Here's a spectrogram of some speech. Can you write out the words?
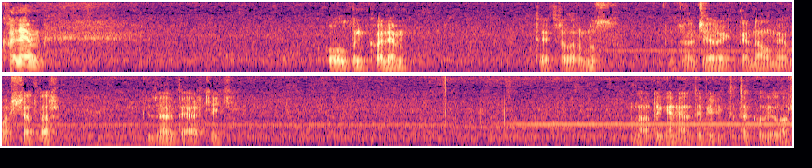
Kalem Golden kalem tetralarımız güzelce renklerini almaya başladılar. Güzel bir erkek. Bunlar da genelde birlikte takılıyorlar.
